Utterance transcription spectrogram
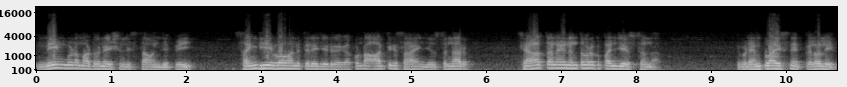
మేము కూడా మా డొనేషన్లు ఇస్తామని చెప్పి సంఘీభావాన్ని తెలియజేయడమే కాకుండా ఆర్థిక సహాయం చేస్తున్నారు. చేతనైనంతవరకు పనిచేస్తున్నారు ఇప్పుడు ఎంప్లాయీస్ని పిలవలేదు.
